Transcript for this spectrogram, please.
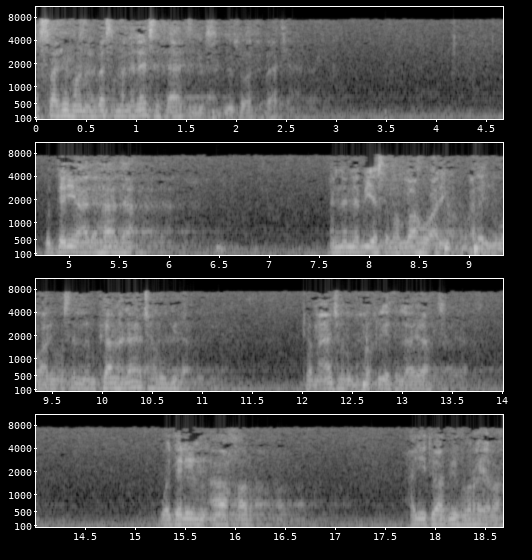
الصحيح أن البسملة ليست آية من سورة الفاتحة. والدليل على هذا أن النبي صلى الله عليه وآله وسلم كان لا يجهر بها كما يجهر ببقية الآيات. ودليل آخر حديث أبي هريرة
